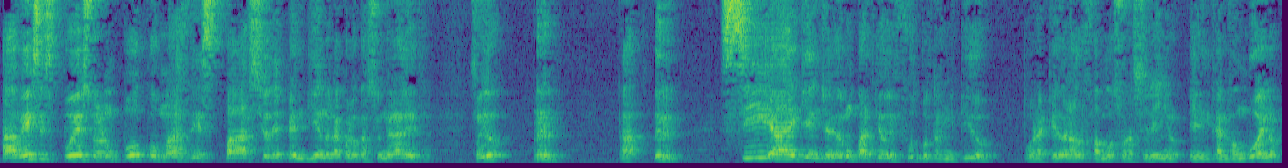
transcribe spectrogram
a veces puede sonar un poco más despacio dependiendo de la colocación de la letra. Sonido R. Si alguien ya vio un partido de fútbol transmitido por aquel narrador famoso brasileño, el Galván Bueno,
